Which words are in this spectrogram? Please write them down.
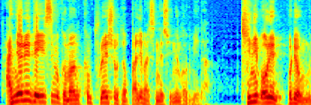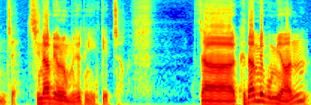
단열이 돼 있으면 그만큼 플래시가 더 빨리 발생될 수 있는 겁니다. 진입 어리, 어려운 문제, 진압이 어려운 문제 등이 있겠죠. 자, 그 다음에 보면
